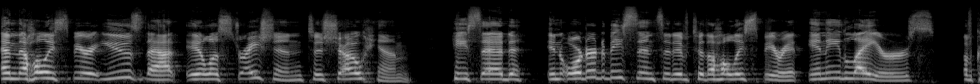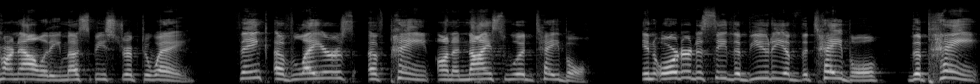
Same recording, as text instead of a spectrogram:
And the Holy Spirit used that illustration to show him. He said, in order to be sensitive to the Holy Spirit, any layers of carnality must be stripped away. Think of layers of paint on a nice wood table. In order to see the beauty of the table, the paint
